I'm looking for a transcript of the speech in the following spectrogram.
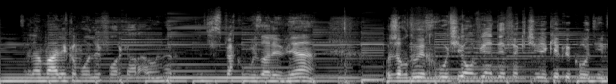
Salam alaikum les forts J'espère que vous allez bien. Aujourd'hui, on vient d'effectuer quelques codings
